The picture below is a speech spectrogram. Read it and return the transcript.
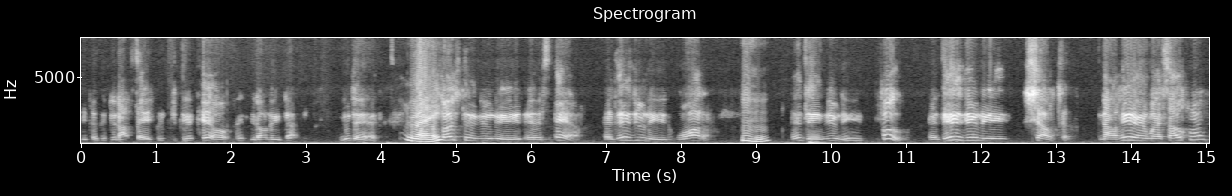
because if you're not safe and you get killed, then you don't need nothing you dead. Right. The first thing you need is air, and then you need water, mm-hmm. and then you need food, and then you need shelter. Now here in West Oakland,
